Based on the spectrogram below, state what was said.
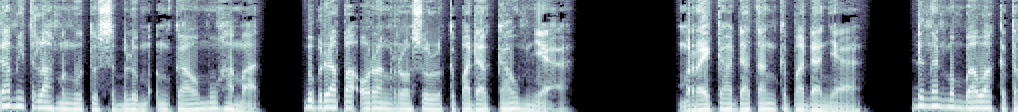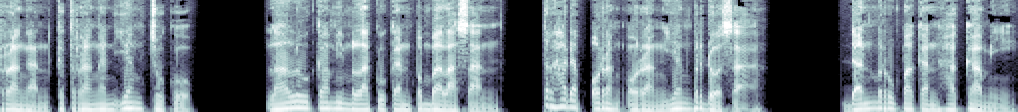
kami telah mengutus sebelum engkau Muhammad beberapa orang rasul kepada kaumnya. Mereka datang kepadanya dengan membawa keterangan-keterangan yang cukup. Lalu kami melakukan pembalasan terhadap orang-orang yang berdosa. dan merupakan hak kami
